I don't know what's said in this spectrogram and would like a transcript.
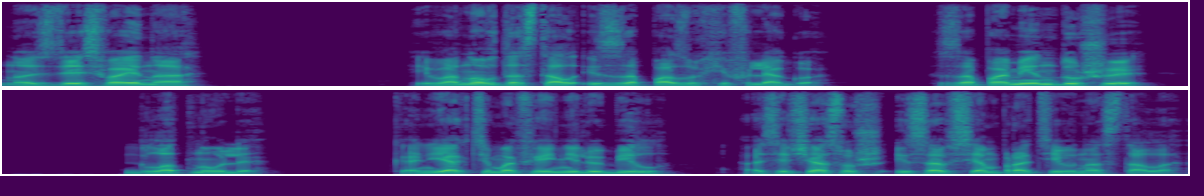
Но здесь война. Иванов достал из-за пазухи флягу. «Запомин души!» Глотнули. Коньяк Тимофей не любил, а сейчас уж и совсем противно стало.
